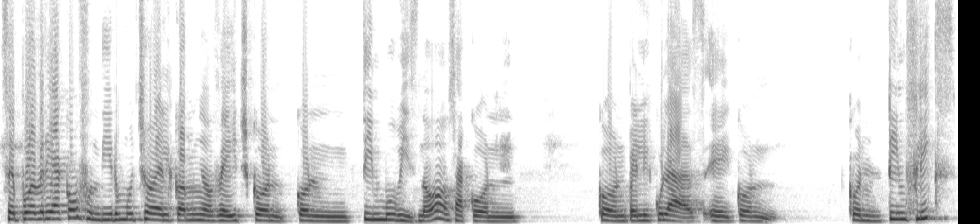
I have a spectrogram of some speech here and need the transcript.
se podría confundir mucho el coming of age con, con teen movies, ¿no? O sea, con, con películas, eh, con, con teen flicks,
